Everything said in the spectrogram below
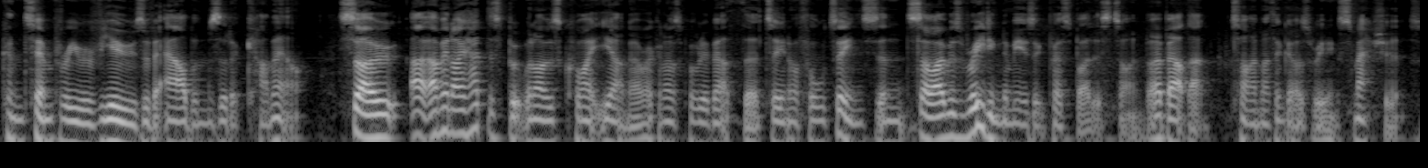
contemporary reviews of albums that had come out. So, I, I mean, I had this book when I was quite young. I reckon I was probably about 13 or 14. And so I was reading the music press by this time. By about that time, I think I was reading Smash Hits.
